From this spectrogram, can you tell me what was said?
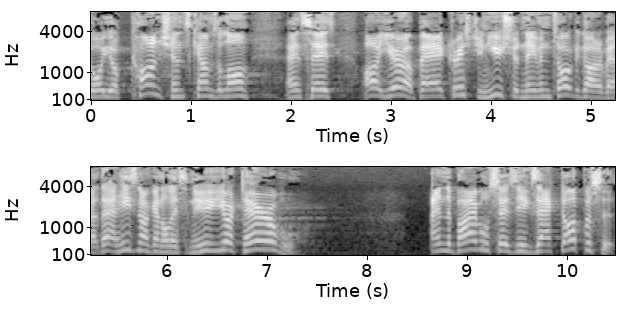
or your conscience comes along and says, oh, you're a bad Christian. You shouldn't even talk to God about that. He's not going to listen to you. You're terrible. And the Bible says the exact opposite.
